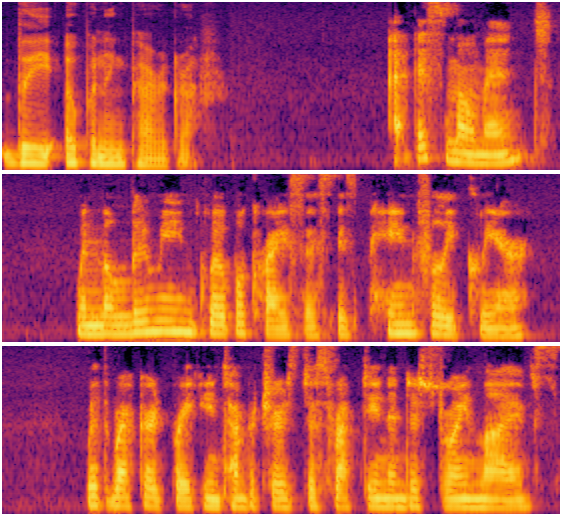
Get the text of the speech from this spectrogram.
the opening paragraph? At this moment, when the looming global crisis is painfully clear, with record breaking temperatures disrupting and destroying lives,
